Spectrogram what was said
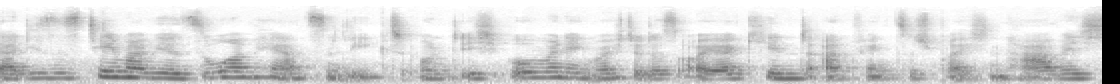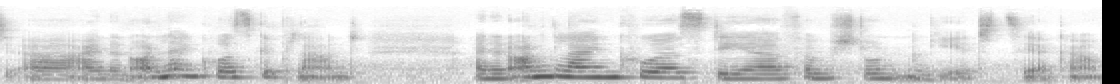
Da dieses Thema mir so am Herzen liegt und ich unbedingt möchte, dass euer Kind anfängt zu sprechen, habe ich äh, einen Online-Kurs geplant. Einen Online-Kurs, der fünf Stunden geht, circa.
